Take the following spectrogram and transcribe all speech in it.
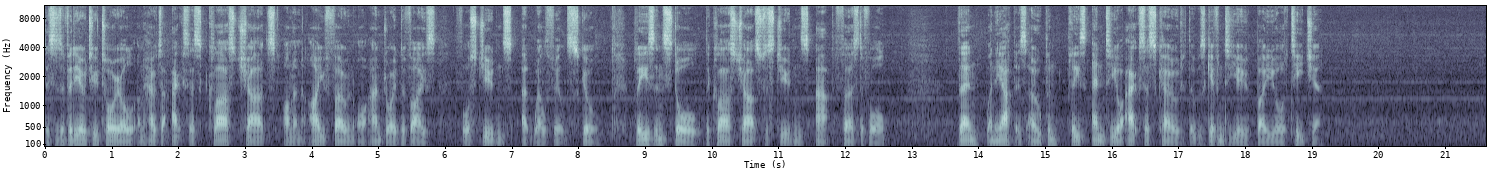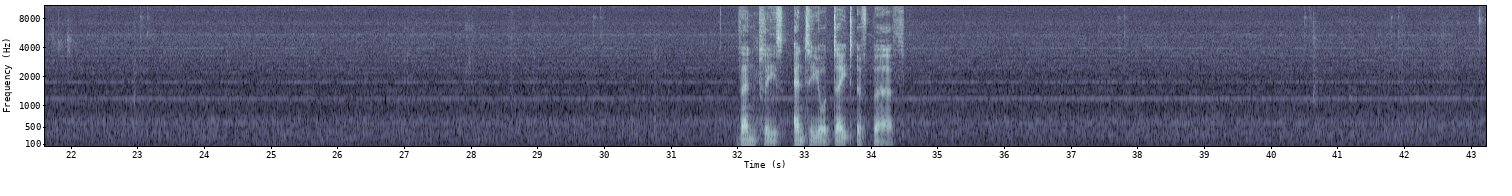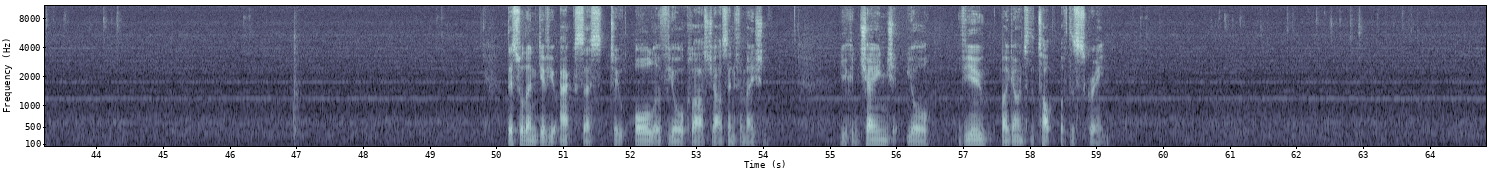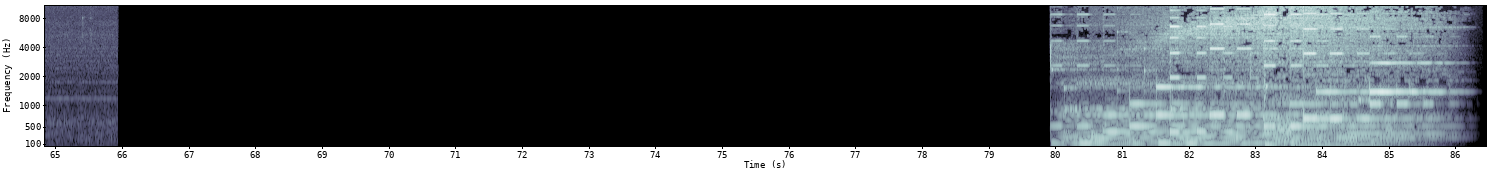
This is a video tutorial on how to access class charts on an iPhone or Android device for students at Wellfield School. Please install the Class Charts for Students app first of all. Then, when the app is open, please enter your access code that was given to you by your teacher. Then please enter your date of birth. This will then give you access to all of your class charts information. You can change your view by going to the top of the screen.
